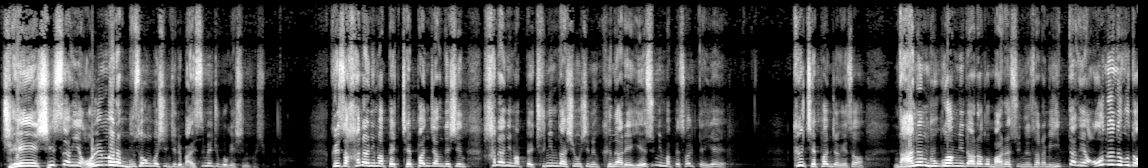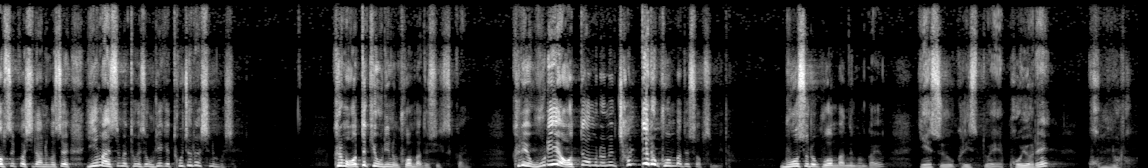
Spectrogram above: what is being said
죄의 실상이 얼마나 무서운 것인지를 말씀해 주고 계시는 것입니다. 그래서 하나님 앞에 재판장 대신 하나님 앞에 주님 다시 오시는 그날에 예수님 앞에 설 때에 그 재판정에서 나는 무고합니다라고 말할 수 있는 사람이 이 땅에 어느 누구도 없을 것이라는 것을 이 말씀을 통해서 우리에게 도전하시는 것이에요. 그럼 어떻게 우리는 구원받을 수 있을까요? 그래, 우리의 어떠함으로는 절대로 구원받을 수 없습니다. 무엇으로 구원받는 건가요? 예수 그리스도의 보혈의 공로로.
